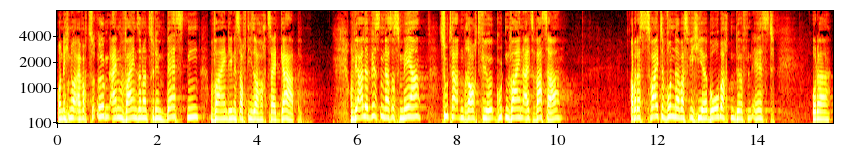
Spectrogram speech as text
und nicht nur einfach zu irgendeinem Wein, sondern zu dem besten Wein, den es auf dieser Hochzeit gab. Und wir alle wissen, dass es mehr Zutaten braucht für guten Wein als Wasser. Aber das zweite Wunder, was wir hier beobachten dürfen, ist, oder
